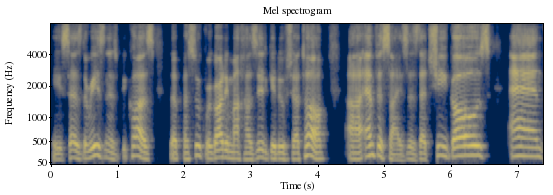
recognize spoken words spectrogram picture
He says the reason is because the pasuk regarding Machazir Gerushato uh, emphasizes that she goes and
